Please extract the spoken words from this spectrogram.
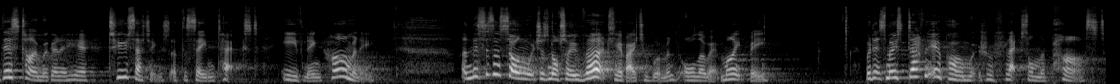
This time we're going to hear two settings of the same text, Evening Harmony. And this is a song which is not overtly about a woman, although it might be, but it's most definitely a poem which reflects on the past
